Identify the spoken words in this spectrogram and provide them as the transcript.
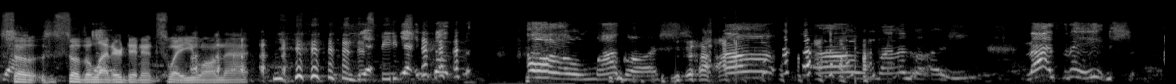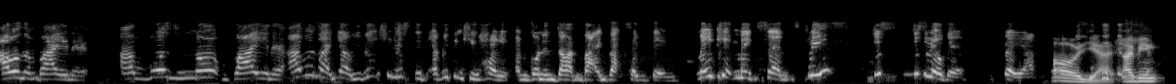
Yeah. So so the yeah. letter didn't sway you on that. the yeah, speech. Yeah, Oh my gosh. oh, oh my gosh. That speech, I wasn't buying it. I was not buying it. I was like, yo, you literally listed everything you hate and gone and done that exact same thing. Make it make sense, please. Just just a little bit. But yeah. Oh yeah. I mean,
